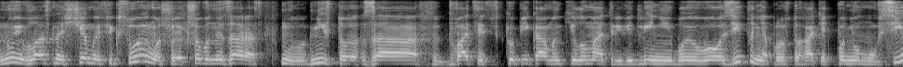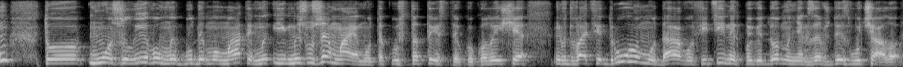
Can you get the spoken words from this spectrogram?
Ну і власне ще ми фіксуємо, що якщо вони зараз ну місто за 20 копійками кілометрів від лінії бойового зіткнення просто гатять по ньому всім, то можливо ми будемо мати. Ми і ми ж вже маємо таку статистику, коли ще в 22-му, да в офіційних повідомленнях завжди звучало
